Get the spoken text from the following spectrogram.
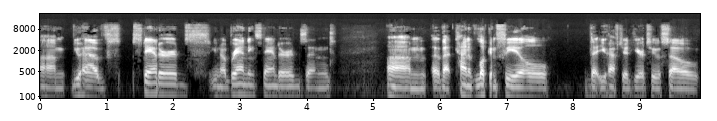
Um, you have standards, you know, branding standards, and um, uh, that kind of look and feel that you have to adhere to. So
